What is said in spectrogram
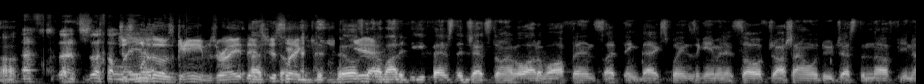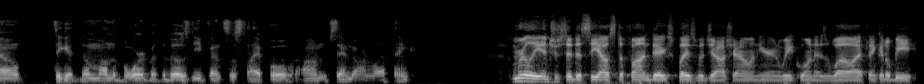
Uh, That's that's that's a Just layup. one of those games, right? It's That's just like the Bills yeah. got a lot of defense. The Jets don't have a lot of offense. I think that explains the game in itself. Josh Allen will do just enough, you know, to get them on the board, but the Bills defense will stifle um, Sam Darnold. I think. I'm really interested to see how Stefon Diggs plays with Josh Allen here in Week One as well. I think it'll be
